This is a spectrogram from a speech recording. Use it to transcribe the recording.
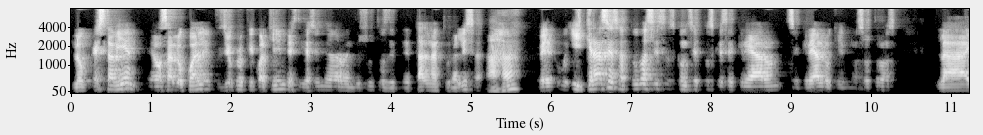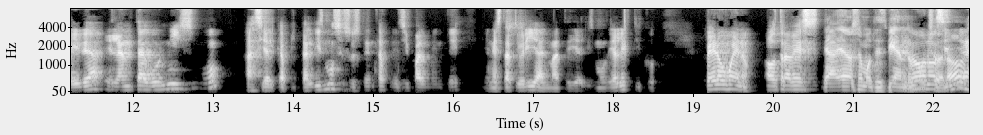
Lo, está bien, o sea, lo cual pues, yo creo que cualquier investigación debe rendir frutos de, de tal naturaleza. Ajá. Pero- y gracias a todos esos conceptos que se crearon, se crea lo que nosotros, la idea, el antagonismo hacia el capitalismo se sustenta principalmente en esta teoría, el materialismo dialéctico. Pero bueno, otra vez. Ya, ya nos estamos desviando No, no, mucho, sí, ¿no? ya. O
